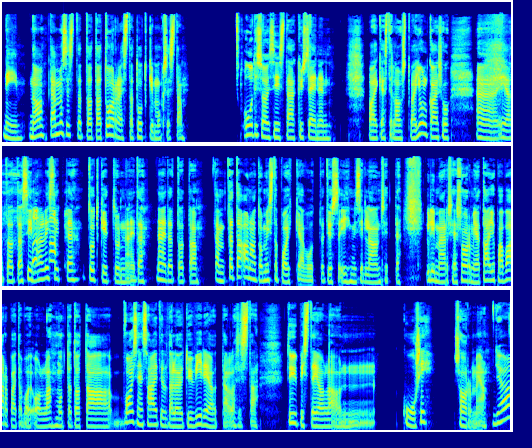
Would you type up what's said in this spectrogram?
Niin, no tämmöisestä tota, tuoreesta tutkimuksesta uutisoi siis tämä kyseinen vaikeasti lausuttava julkaisu. Ää, ja tota, siinä oli sitten tutkittu näitä, näitä tota, täm, tätä anatomista poikkeavuutta, että jos ihmisillä on sitten ylimääräisiä sormia tai jopa varpaita voi olla, mutta tota, Voisen saitilta löytyy video tällaisesta tyypistä, jolla on kuusi sormea. Joo.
